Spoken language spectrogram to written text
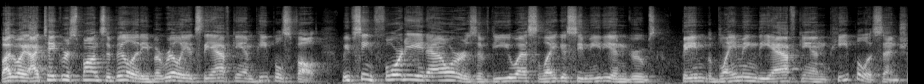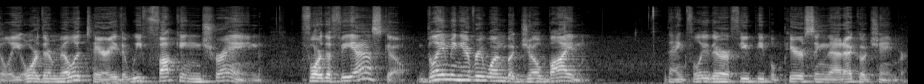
By the way, I take responsibility, but really it's the Afghan people's fault. We've seen 48 hours of the U.S. legacy media and groups blaming the Afghan people, essentially, or their military that we fucking trained for the fiasco. Blaming everyone but Joe Biden. Thankfully, there are a few people piercing that echo chamber.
